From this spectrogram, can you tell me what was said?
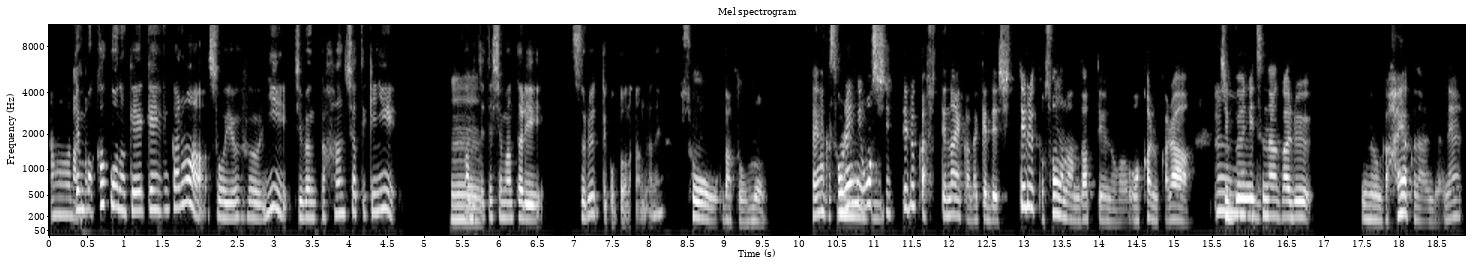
あーでも過去の経験からそういうふうに自分が反射的にうん感じ、てしまったりするってことなんだね。そうだと思う。で、なんかそれを知ってるか知ってないかだけで、知ってるとそうなんだっていうのがわかるから、自分につながるのが早くなるんだよね。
